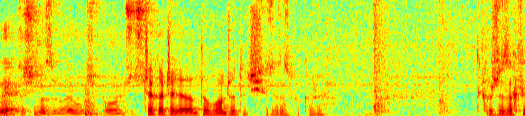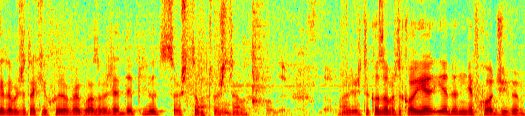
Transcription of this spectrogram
A Jak to się nazywa? Ja muszę połączyć. Czekaj, czekaj, on to włączę, to ci się zaraz pokażę. Tylko, że za chwilę będzie taki chujowy głos, będzie depliut, coś tam, coś tam. No, gdzieś, tylko zobacz, tylko je, jeden nie wchodzi, wiem.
